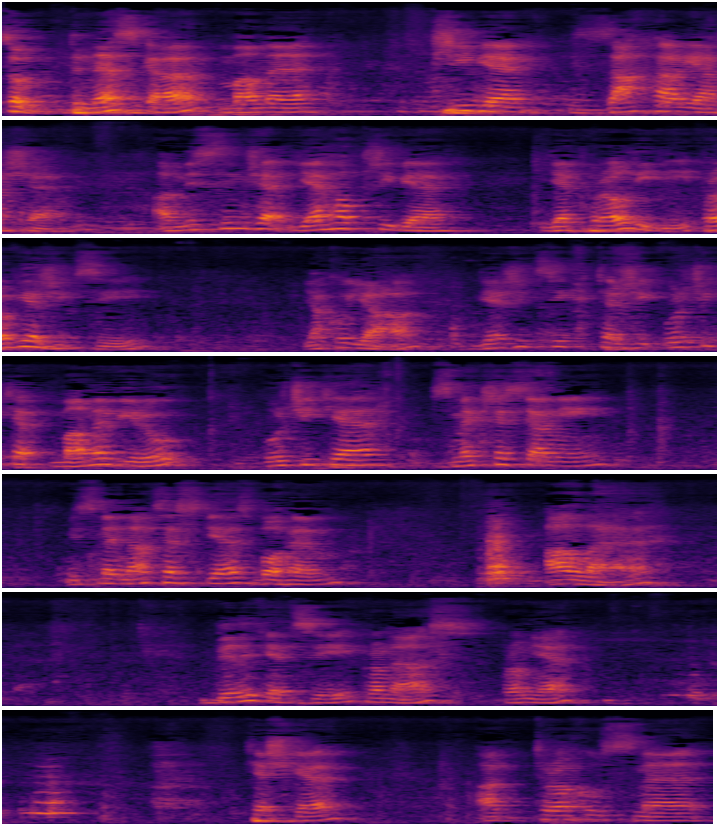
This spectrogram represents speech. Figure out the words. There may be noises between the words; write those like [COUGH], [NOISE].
So, dneska máme příběh Zachariáše. A myslím, že jeho příběh je pro lidi, pro věřící, jako já, věřící, kteří určitě máme víru, určitě jsme křesťaní, my jsme na cestě s Bohem, ale byly věci pro nás, pro mě, těžké a trochu jsme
